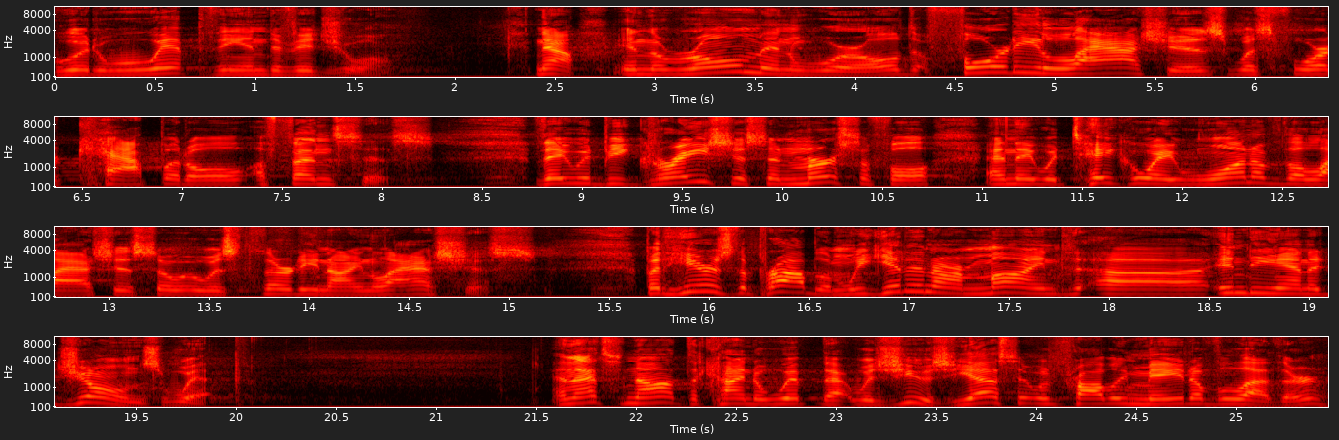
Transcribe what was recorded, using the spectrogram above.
would whip the individual. Now, in the Roman world, 40 lashes was for capital offenses. They would be gracious and merciful, and they would take away one of the lashes, so it was 39 lashes. But here's the problem we get in our mind uh, Indiana Jones whip. And that's not the kind of whip that was used. Yes, it was probably made of leather.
